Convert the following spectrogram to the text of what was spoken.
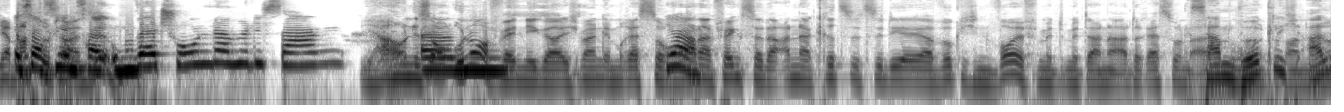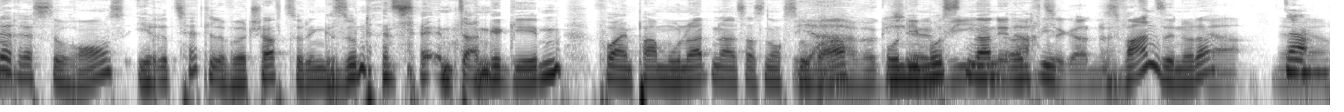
Ja, Ist auf jeden Fall Sinn. umweltschonender, würde ich sagen. Ja, und ist auch Ähm, unaufwendiger. Ich meine, im Restaurant, ja. dann fängst du da an, da kritzelst du dir ja wirklich einen Wolf mit, mit deiner Adresse und Es allem haben wirklich dran, alle ne? Restaurants ihre Zettelwirtschaft zu den Gesundheitsämtern gegeben, vor ein paar Monaten, als das noch so Ja, war. wirklich, und die wie mussten in dann den irgendwie. 80ern, ne? Das ist Wahnsinn, oder? Ja, ja, Ja. ja.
